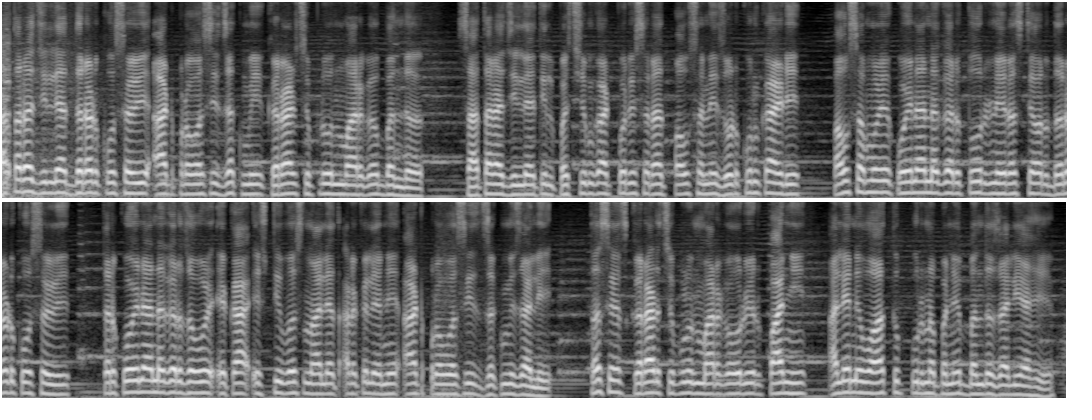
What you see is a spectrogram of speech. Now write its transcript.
सातारा जिल्ह्यात दरड कोसळली आठ प्रवासी जखमी कराड चिपळूण मार्ग बंद. सातारा जिल्ह्यातील पश्चिम घाट परिसरात पावसाने झोडकून काढले. पावसामुळे कोयनानगर तोरणे रस्त्यावर दरड कोसळली. तर कोयनानगरजवळ जवळ एका एस टी बस नाल्यात अडकल्याने आठ प्रवासी जखमी झाले. तसेच कराड चिपळूण मार्गावरील पाणी आल्याने वाहतूक पूर्णपणे बंद झाली आहे.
